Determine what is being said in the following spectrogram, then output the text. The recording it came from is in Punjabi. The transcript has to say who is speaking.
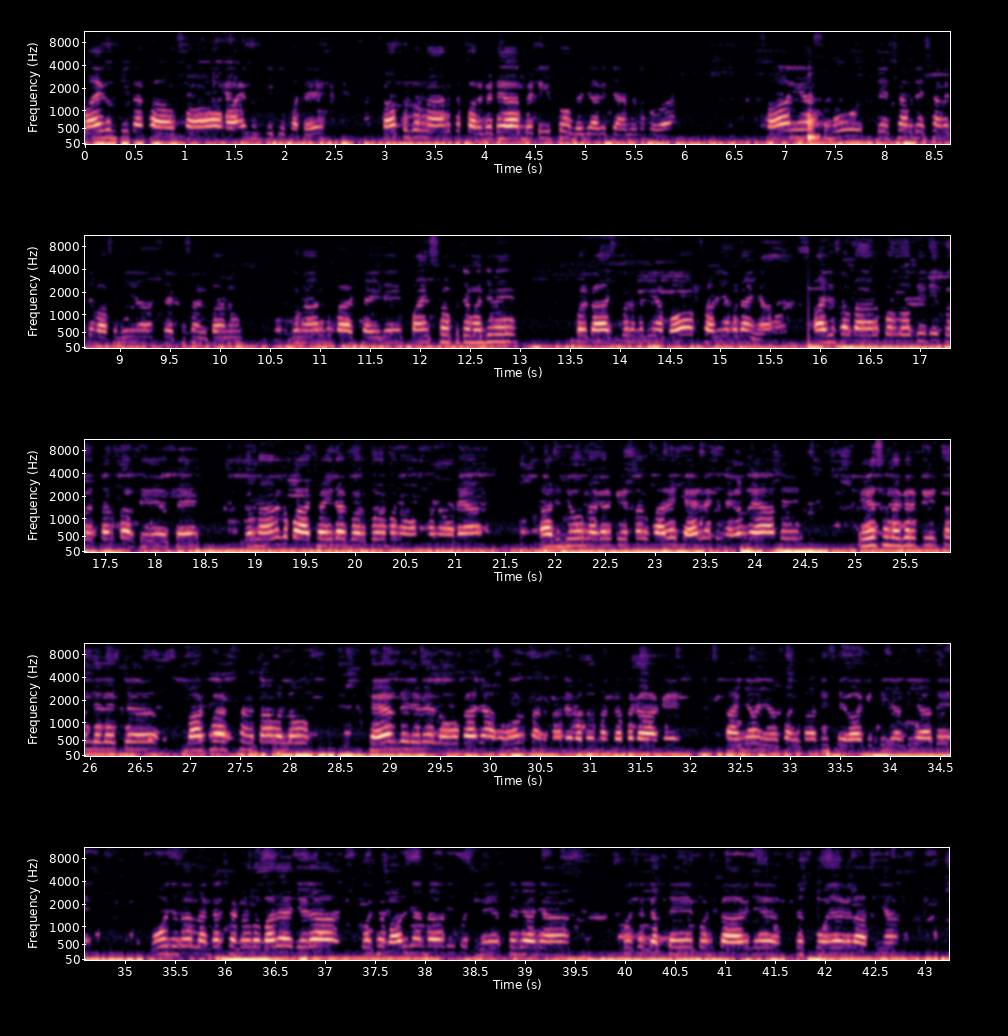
Speaker 1: ਵਾਹਿਗੁਰੂ ਜੀ ਕਾ ਖਾਲਸਾ, ਵਾਹਿਗੁਰੂ ਜੀ ਕੀ ਫਤਿਹ। ਸਤਿਗੁਰੂ ਨਾਨਕ ਪ੍ਰਗਟਿਆ ਮਿੱਟੀ ਧੁੰਦ ਜਗ ਚਾਨਣ ਹੋਆ। ਸਾਰੀਆਂ ਸਮੂਹ ਦੇਸ਼ਾਂ ਵਿਦੇਸ਼ਾਂ ਵਿੱਚ ਵਸਦੀਆਂ ਸਿੱਖ ਸੰਗਤਾਂ ਨੂੰ। ਗੁਰੂ ਨਾਨਕ ਪਾਤਸ਼ਾਹ ਜੀ ਦੇ 555ਵੇਂ ਪ੍ਰਕਾਸ਼ ਪੁਰਬ ਦੀਆਂ ਬਹੁਤ ਸਾਰੀਆਂ ਵਧਾਈਆਂ ਅੱਜ ਸੁਲਤਾਨਪੁਰ ਲੋਧੀ ਦੀ ਪਵਿੱਤਰ ਧਰਤੀ ਦੇ ਉੱਤੇ ਗੁਰੂ ਨਾਨਕ ਪਾਤਸ਼ਾਹ ਜੀ ਦਾ ਗੁਰਪੁਰਬ ਮਨਾਉਣ ਮਨਾਉਂਦਿਆਂ ਅੱਜ ਜੋ ਨਗਰ ਕੀਰਤਨ ਸਾਰੇ ਸ਼ਹਿਰ ਵਿੱਚ ਨਿਕਲ ਰਿਹਾ ਤੇ ਇਸ ਨਗਰ ਕੀਰਤਨ ਦੇ ਵਿੱਚ ਵੱਖ-ਵੱਖ ਸੰਗਤਾਂ ਵੱਲੋਂ ਸ਼ਹਿਰ ਦੇ ਜਿਹੜੇ ਲੋਕ ਆ ਜਾਂ ਹੋਰ ਸੰਗਤਾਂ ਦੇ ਵੱਲੋਂ ਲੰਗਰ ਲਗਾ ਕੇ ਆਈਆਂ ਹੋਈਆਂ ਸੰਗਤਾਂ ਦੀ ਸੇਵਾ ਕੀਤੀ ਜਾਂਦੀ ਆ ਤੇ ਉਹ ਜਦੋਂ ਲੰਗਰ ਛਕਣ ਤੋਂ ਬਾਅਦ ਜਿਹੜਾ ਕੁਝ ਵੱਧ ਜਾਂਦਾ ਉਹਦੀ ਕੁਝ ਵੇਸਟ ਆ ਜਾਂ ਕੁਝ ਗੱਤੇ ਕੁਝ ਕਾਗਜ਼ ਡਿਸਪੋਜ਼ਲ ਗਲਾਸੀਆਂ,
